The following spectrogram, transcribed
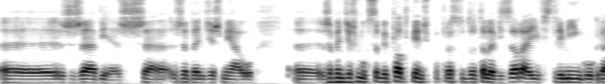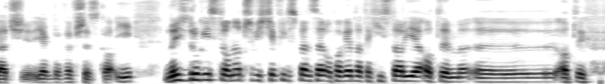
e, że wiesz, że, że będziesz miał, e, że będziesz mógł sobie podpiąć po prostu do telewizora i w streamingu grać jakby we wszystko. I, no i z drugiej strony oczywiście Phil Spencer opowiada tę historię o tym, e, o tych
